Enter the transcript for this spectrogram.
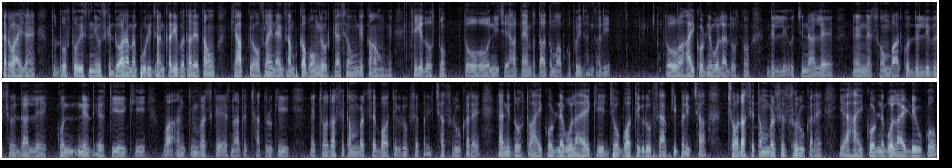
करवाए जाएँ। तो दोस्तों, इस न्यूज़ के द्वारा मैं पूरी जानकारी बता देता हूँ कि आपके ऑफलाइन एग्ज़ाम कब होंगे और कैसे होंगे, कहाँ होंगे। ठीक है दोस्तों? तो नीचे आते हैं, बताता हूँ आपको पूरी जानकारी। तो हाई कोर्ट ने बोला है, दोस्तों, दिल्ली उच्च न्यायालय ने सोमवार को दिल्ली विश्वविद्यालय को निर्देश दिए कि वह अंतिम वर्ष के स्नातक छात्रों की 14 सितंबर से भौतिक रूप से परीक्षा शुरू करे। यानी दोस्तों, हाई कोर्ट ने बोला है कि जो भौतिक रूप से आपकी परीक्षा 14 सितंबर से शुरू करें यह हाई कोर्ट ने बोला है ड्यू को।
